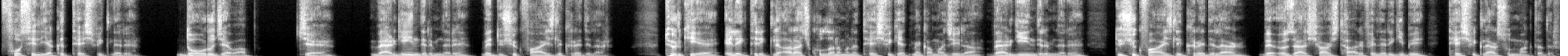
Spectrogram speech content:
Fosil yakıt teşvikleri. Doğru cevap C. Vergi indirimleri ve düşük faizli krediler. Türkiye, elektrikli araç kullanımını teşvik etmek amacıyla vergi indirimleri, düşük faizli krediler ve özel şarj tarifeleri gibi teşvikler sunmaktadır.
